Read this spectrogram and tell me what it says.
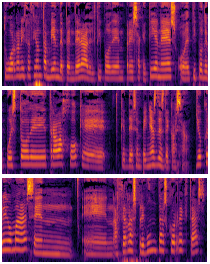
Tu organización también dependerá del tipo de empresa que tienes o el tipo de puesto de trabajo que, que desempeñas desde casa. Yo creo más en, en hacer las preguntas correctas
